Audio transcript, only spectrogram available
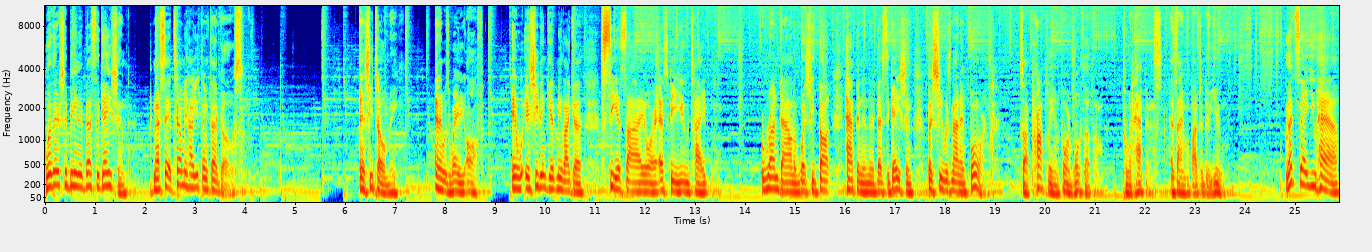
well, there should be an investigation. And I said, tell me how you think that goes. And she told me, and it was way off. It, it, she didn't give me like a CSI or SVU type rundown of what she thought happened in the investigation, but she was not informed. So I promptly informed both of them to what happens as I am about to do you. Let's say you have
